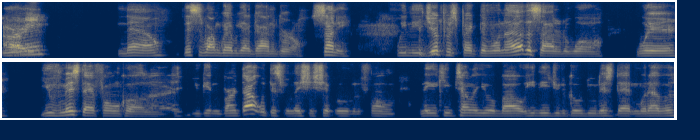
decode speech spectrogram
You know right. what I mean? Now, this is why I'm glad we got a guy and a girl. Sunny, we need your perspective on the other side of the wall where you've missed that phone call. Uh, you getting burnt out with this relationship over the phone. Nigga keep telling you about he needs you to go do this, that, and whatever.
